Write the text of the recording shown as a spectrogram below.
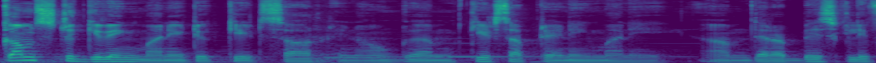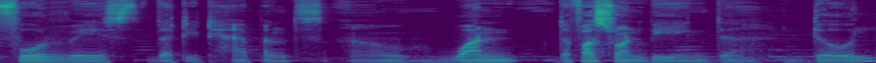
comes to giving money to kids or you know um, kids obtaining money um, there are basically four ways that it happens. Um, one the first one being the dole.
